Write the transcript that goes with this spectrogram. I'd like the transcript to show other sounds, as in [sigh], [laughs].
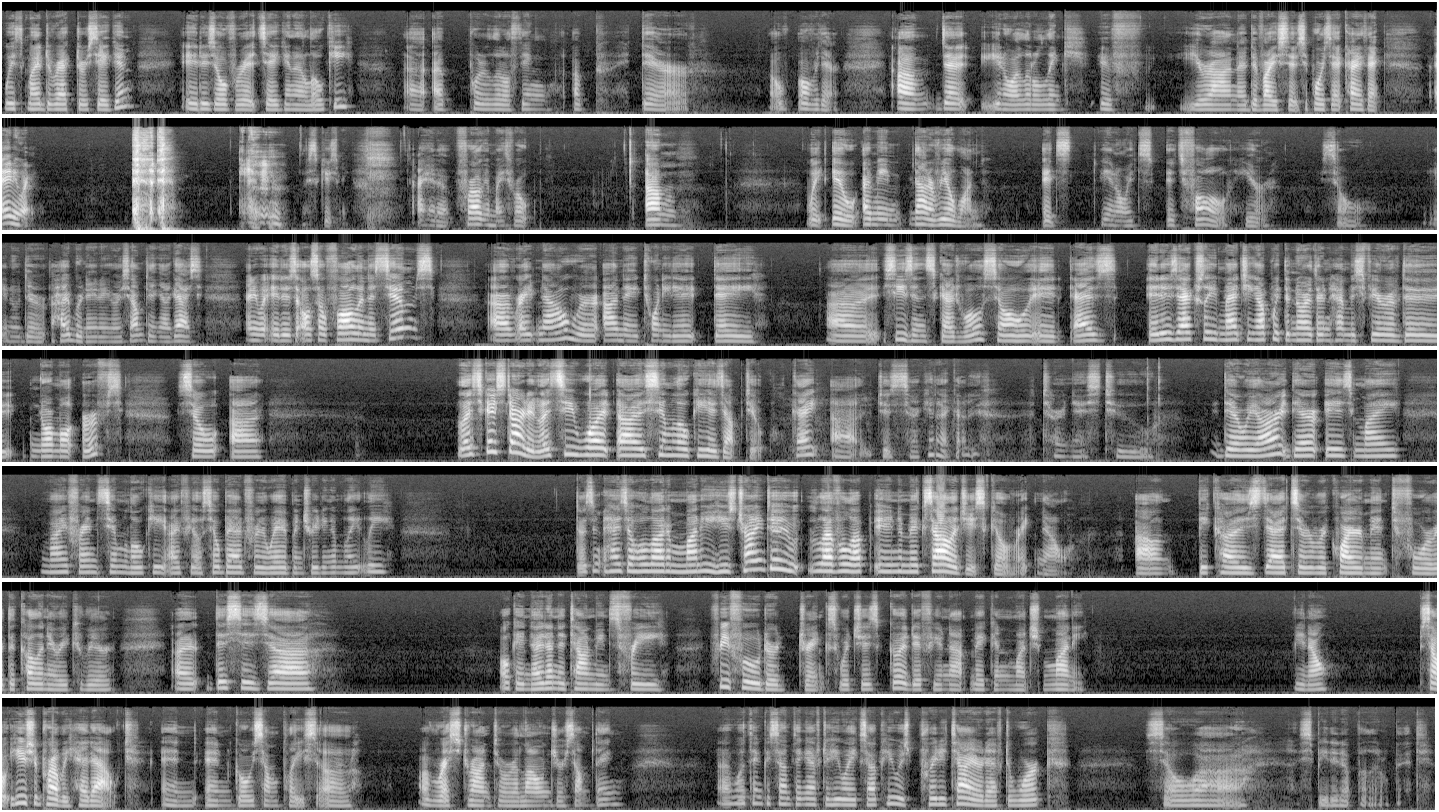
with my director Sagan. It is over at Sagan and Loki. Uh, I put a little thing up there, over there. Um, that you know, a little link if you're on a device that supports that kind of thing. Anyway, [coughs] excuse me, I had a frog in my throat. Um, wait, ew. I mean, not a real one. It's you know, it's it's fall here, so you know, they're hibernating or something, I guess. Anyway, it is also fall in The Sims. Uh, right now, we're on a 28 day uh, season schedule, so it as it is actually matching up with the northern hemisphere of the normal Earths. So uh, let's get started. Let's see what uh, Sim Loki is up to. Okay, uh, just a second. I gotta turn this to. There we are. There is my my friend Sim Loki, I feel so bad for the way I've been treating him lately. Doesn't has a whole lot of money. He's trying to level up in a mixology skill right now. Um, because that's a requirement for the culinary career. Uh, this is, uh, okay, night on the town means free, free food or drinks, which is good if you're not making much money. You know? So he should probably head out and and go someplace, uh, a restaurant or a lounge or something. I will think of something after he wakes up. He was pretty tired after work, so uh, speed it up a little bit.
